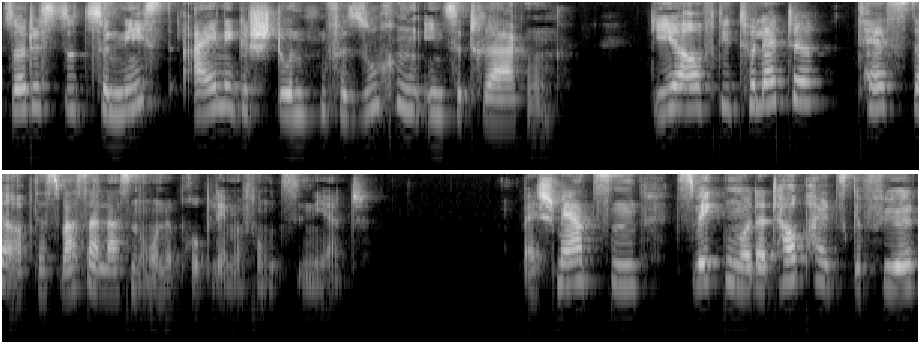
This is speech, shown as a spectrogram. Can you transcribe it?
solltest du zunächst einige Stunden versuchen, ihn zu tragen. Gehe auf die Toilette, teste, ob das Wasserlassen ohne Probleme funktioniert. Bei Schmerzen, Zwicken oder Taubheitsgefühl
